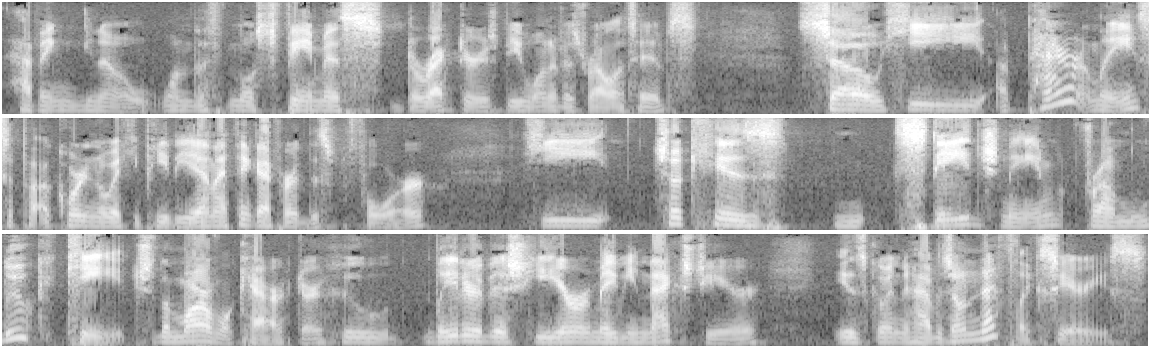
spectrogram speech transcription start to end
having you know one of the most famous directors be one of his relatives. So he apparently, according to Wikipedia, and I think I've heard this before, he took his stage name from Luke Cage, the Marvel character, who later this year or maybe next year is going to have his own Netflix series.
